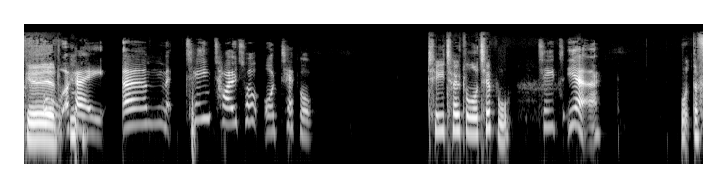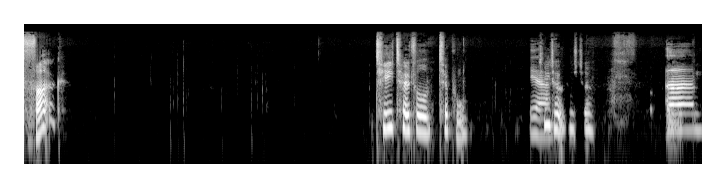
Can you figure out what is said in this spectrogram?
Good. Oh, okay. Um, teetotal or tipple? Teetotal or tipple? Te- yeah. What the fuck? Teetotal tipple? Yeah. Teetotal. tipple. Um,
